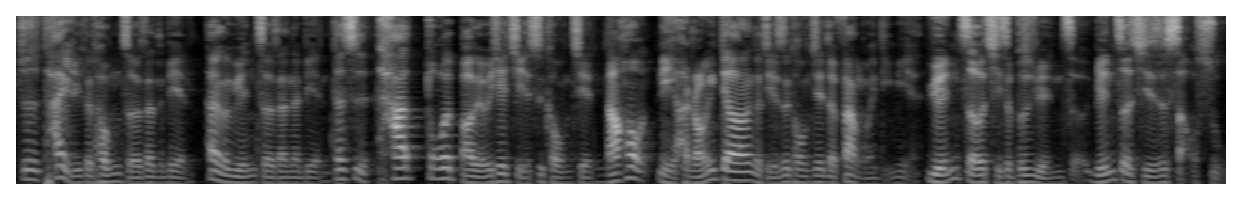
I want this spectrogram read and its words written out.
就是他有一个通则在那边，他有个原则在那边，但是他都会保留一些解释空间，然后。后你很容易掉到那个解释空间的范围里面。原则其实不是原则，原则其实是少数。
